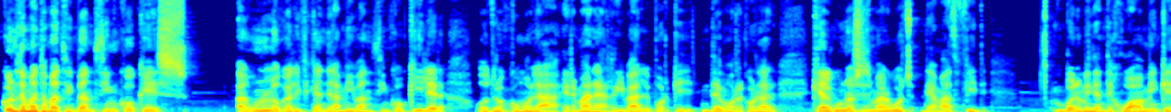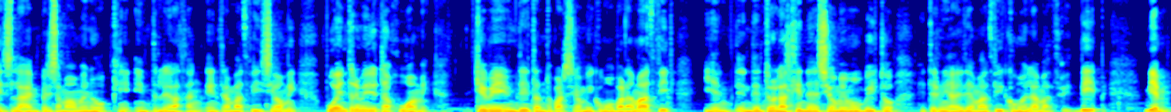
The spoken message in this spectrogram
conocemos esta Amazfit Band 5 que es algunos lo califican de la Mi Band 5 Killer, otros como la hermana rival, porque debemos recordar que algunos smartwatch de Amazfit, bueno, mediante Xiaomi, que es la empresa más o menos que entrelazan entre Amazfit y Xiaomi, pues entre medio está Xiaomi, que vende tanto para Xiaomi como para Amazfit, y dentro de las tiendas de Xiaomi hemos visto terminales de Amazfit como el Amazfit VIP. Bien,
